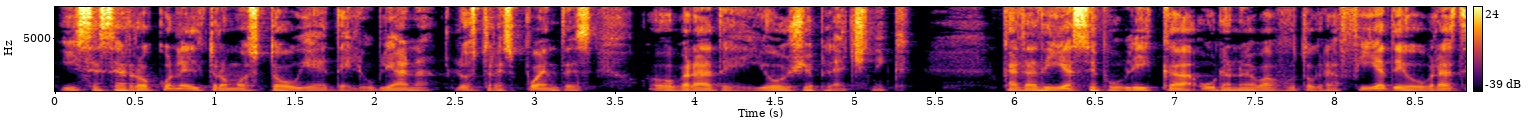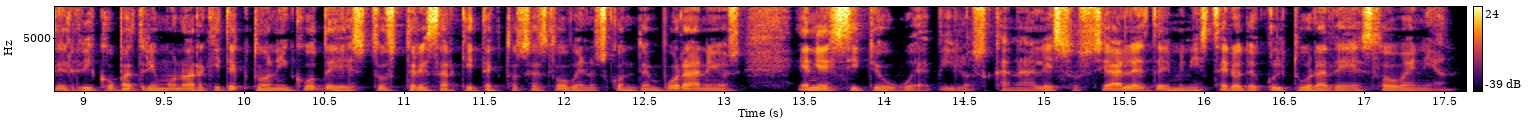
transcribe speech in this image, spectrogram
y se cerró con el Tromostoye de Ljubljana, Los Tres Puentes, obra de Jože Plechnik. Cada día se publica una nueva fotografía de obras del rico patrimonio arquitectónico de estos tres arquitectos eslovenos contemporáneos en el sitio web y los canales sociales del Ministerio de Cultura de Eslovenia.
